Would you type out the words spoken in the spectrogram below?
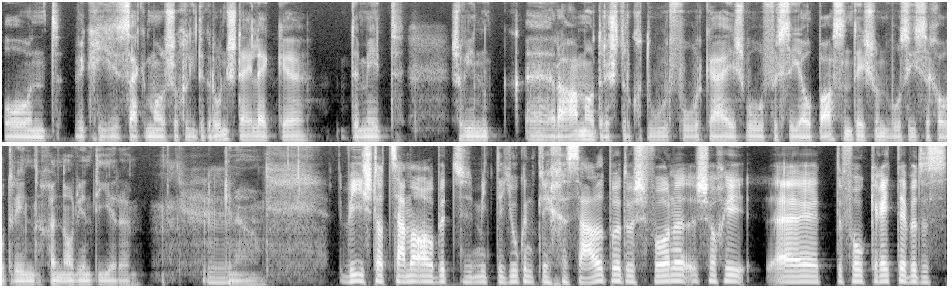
und wirklich, sagen wir mal, schon ein bisschen den Grundstein legen, damit schon wie ein äh, Rahmen oder eine Struktur vorgegeben ist, die für sie auch passend ist und wo sie sich auch drin können orientieren können. Mhm. Genau. Wie ist die Zusammenarbeit mit den Jugendlichen selber? Du hast vorhin schon ein bisschen, äh, davon geredet, dass,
